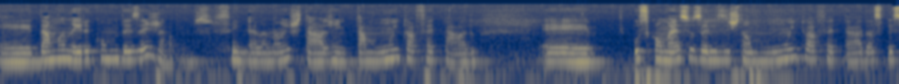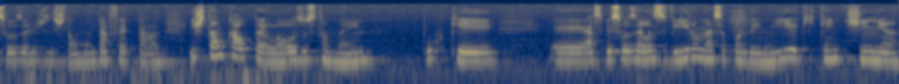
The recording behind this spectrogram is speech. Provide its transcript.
é, da maneira como desejávamos. Sim. Ela não está, a gente está muito afetado. É, os comércios eles estão muito afetados, as pessoas eles estão muito afetadas, estão cautelosos também, porque é, as pessoas elas viram nessa pandemia que quem tinha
